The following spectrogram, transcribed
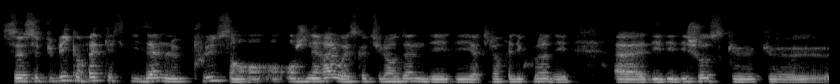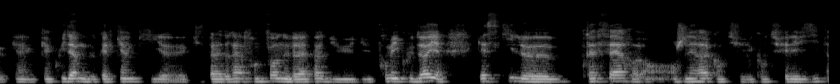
Ce, public, en fait, qu'est-ce qu'ils aiment le plus en, général Ou est-ce que tu leur donnes des, tu leur fais découvrir des, euh, des, choses que, qu'un, qu'un quidam ou quelqu'un qui, se baladerait à Francfort ne verrait pas du, premier coup d'œil? Qu'est-ce qu'ils préfèrent en, général quand tu, quand tu fais les visites?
